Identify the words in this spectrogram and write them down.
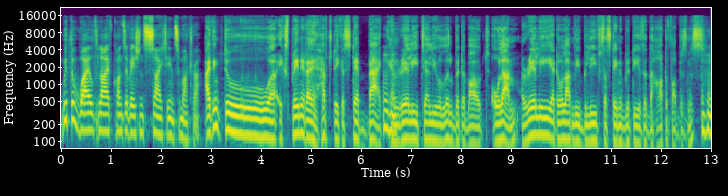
with the Wildlife Conservation Society in Sumatra? I think to uh, explain it, I have to take a step back Mm-hmm. and really tell you a little bit about Olam. Really, at Olam, we believe sustainability is at the heart of our business. Mm-hmm.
